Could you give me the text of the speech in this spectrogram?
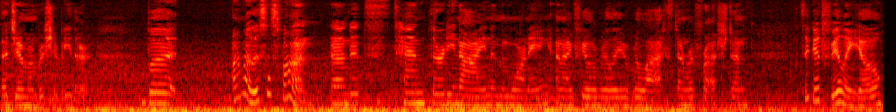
a gym membership either. But I don't know, this is fun. And it's 10.39 in the morning and I feel really relaxed and refreshed and a good feeling, yo.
